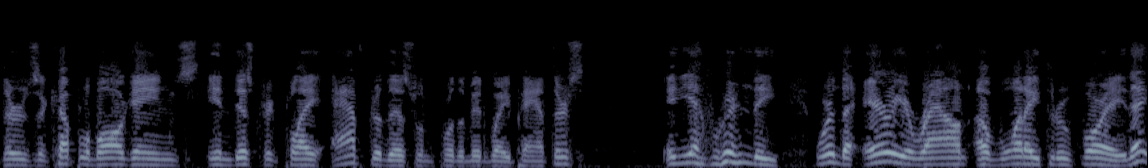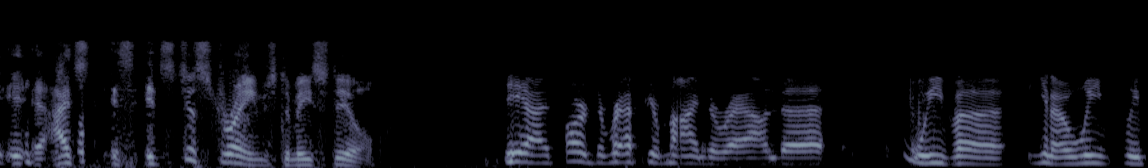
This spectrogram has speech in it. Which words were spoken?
there's a couple of ball games in district play after this one for the Midway Panthers and yet we're in the we're in the area round of one A through four A. That it, I, it's it's just strange to me still. Yeah, it's hard to wrap your mind around. Uh, we've uh, you know we we've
